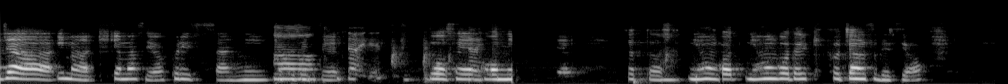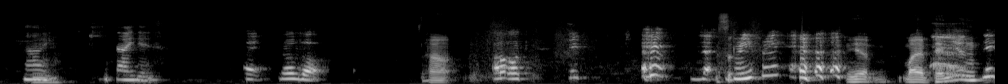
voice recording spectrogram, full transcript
あじゃあ、今聞けますよ。クリスさんに直接きたいです。同性婚について、ちょっと日本語日本語で聞くチャンスですよ。はい、うん聞きたいです。はい、どうぞ。あ、あ、OK。じゃ So- briefly? yeah, my opinion. do,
